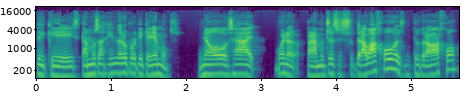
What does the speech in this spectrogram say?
de que estamos haciéndolo porque queremos. No, o sea, bueno, para muchos es su trabajo, es nuestro trabajo,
